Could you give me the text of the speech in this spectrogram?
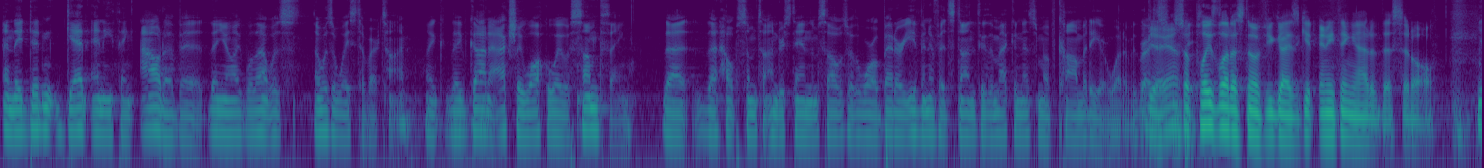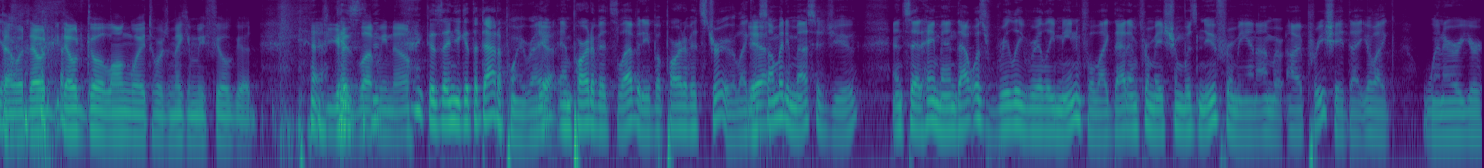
and they didn't get anything out of it, then you're like, well, that was that was a waste of our time. Like they've got to actually walk away with something that that helps them to understand themselves or the world better, even if it's done through the mechanism of comedy or whatever. the Yeah, yeah. So please let us know if you guys get anything out of this at all. Yeah. That would that would that would go a long way towards making me feel good. If you guys let me know. because then you get the data point right Yeah. and part of it's levity but part of it's true like if somebody messaged you and said hey man that was really really meaningful like that information was new for me and I'm, i appreciate that you're like winner you're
